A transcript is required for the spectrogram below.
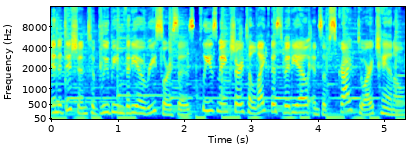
in addition to Bluebeam video resources, please make sure to like this video and subscribe to our channel.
